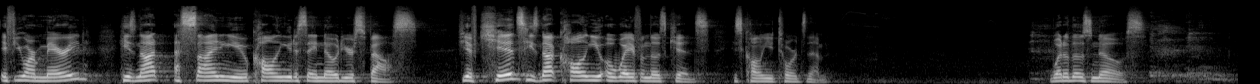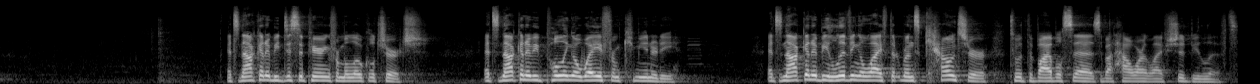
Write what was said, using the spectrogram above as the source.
If you are married, He's not assigning you, calling you to say no to your spouse. If you have kids, He's not calling you away from those kids, He's calling you towards them. What are those no's? It's not going to be disappearing from a local church. It's not going to be pulling away from community. It's not going to be living a life that runs counter to what the Bible says about how our life should be lived.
